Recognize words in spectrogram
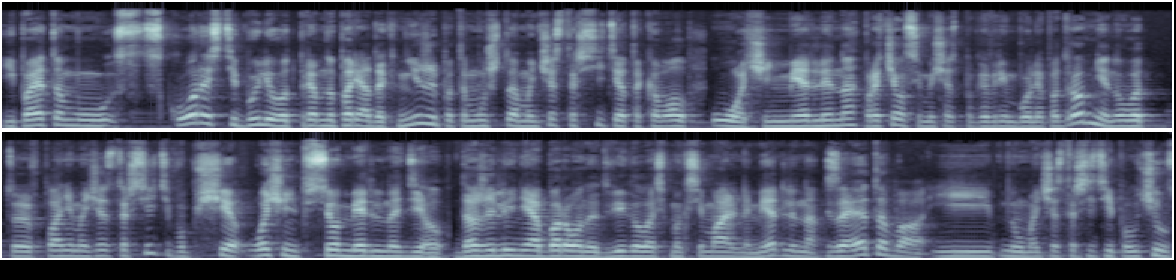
и поэтому скорости были вот прям на порядок ниже, потому что Манчестер Сити атаковал очень медленно. Про Челси мы сейчас поговорим более подробнее, но вот э, в плане Манчестер Сити вообще очень все медленно делал. Даже линия обороны двигалась максимально медленно. Из-за этого и, ну, Манчестер Сити получил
